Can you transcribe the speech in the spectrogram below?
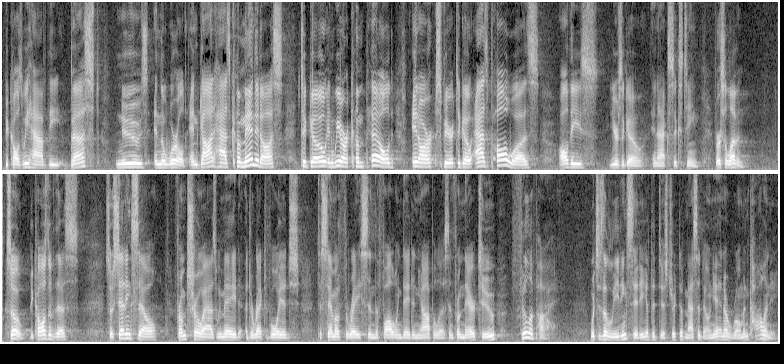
because we have the best news in the world. And God has commanded us to go, and we are compelled in our spirit to go, as Paul was all these years ago in Acts 16. Verse 11. So, because of this, so setting sail from Troas, we made a direct voyage to Samothrace and the following day to Neapolis, and from there to Philippi, which is a leading city of the district of Macedonia and a Roman colony.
